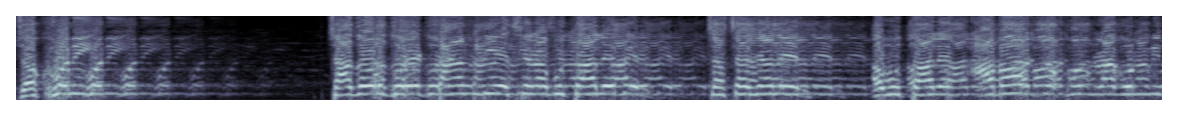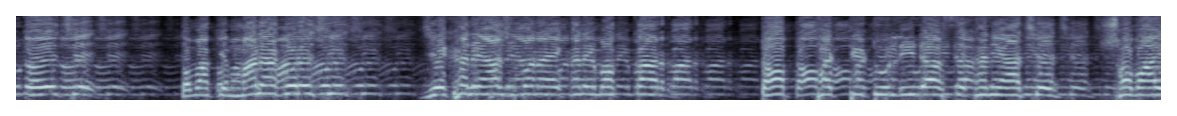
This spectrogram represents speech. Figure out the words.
যখনই চাদর ধরে টান দিয়েছেন আবু তালেবের চাচা জানেন আবু তালেব আবার যখন রাগান্বিত হয়েছে তোমাকে মানা করেছি যে এখানে আসবে না, এখানে মক্কার টপ থার্টি টু লিডার এখানে আছে। সবাই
